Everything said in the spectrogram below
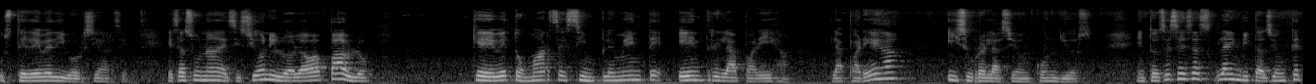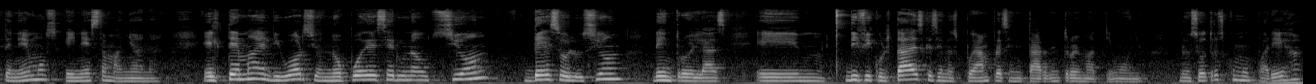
usted debe divorciarse. Esa es una decisión y lo hablaba Pablo, que debe tomarse simplemente entre la pareja, la pareja y su relación con Dios. Entonces esa es la invitación que tenemos en esta mañana. El tema del divorcio no puede ser una opción de solución dentro de las em, dificultades que se nos puedan presentar dentro del matrimonio. Nosotros como pareja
